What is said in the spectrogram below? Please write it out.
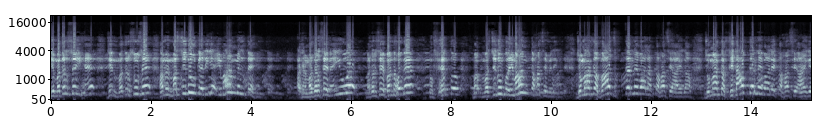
ये मदरसे ही हैं, जिन मदरसों से हमें मस्जिदों के लिए इमाम मिलते हैं। अगर मदरसे नहीं हुए, मदरसे बंद हो गए तो फिर तो मस्जिदों को इमाम कहाँ से मिलेंगे? जुमा का वाज करने वाला कहाँ से आएगा? जुमा का खिताब करने वाले कहाँ से आएँगे?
